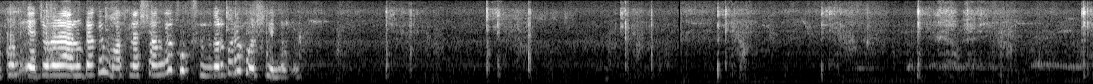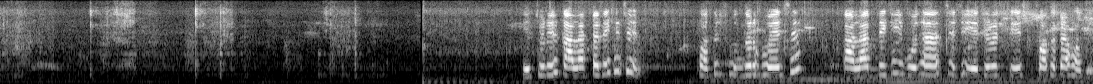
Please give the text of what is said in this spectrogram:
এখন এঁচড়ের আলুটাকে মশলার সঙ্গে খুব সুন্দর করে কষিয়ে নেব। এঁচড়ের কালারটা দেখেছেন? কত সুন্দর হয়েছে। কালার দেখেই বোঝা যাচ্ছে যে এঁচড়ের টেস্ট কতটা হবে।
